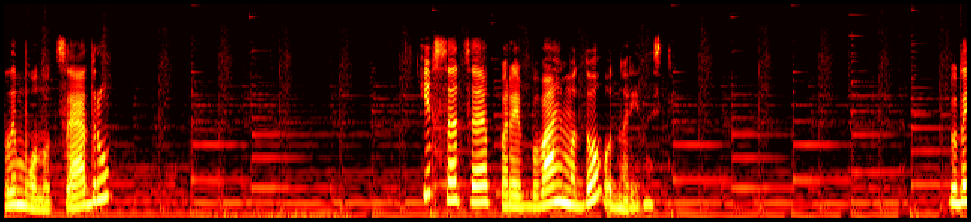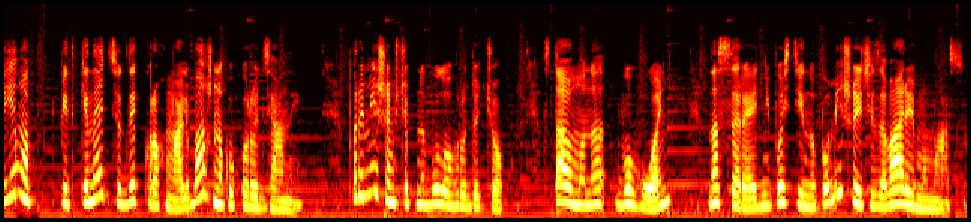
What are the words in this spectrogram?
лимонну цедру. І все це перебиваємо до однорідності. Додаємо під кінець сюди крохмаль, бажано кукурудзяний. Перемішуємо, щоб не було грудочок. Ставимо на вогонь на середній, постійно помішуючи, заварюємо масу.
